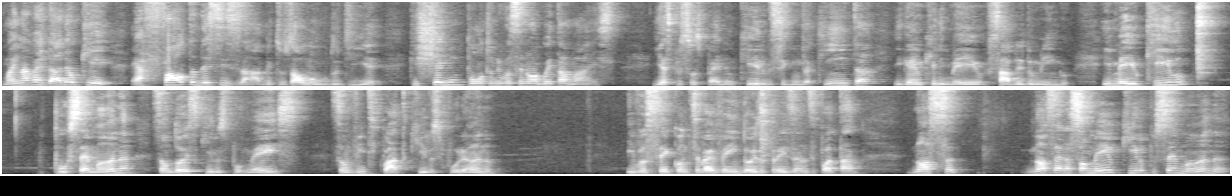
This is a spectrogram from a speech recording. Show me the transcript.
Mas na verdade é o que? É a falta desses hábitos ao longo do dia que chega um ponto onde você não aguenta mais. E as pessoas perdem um quilo de segunda a quinta e ganham um quilo e meio sábado e domingo. E meio quilo por semana, são 2 quilos por mês, são 24 quilos por ano. E você, quando você vai ver em dois ou três anos, você pode estar. Tá, nossa, nossa, era só meio quilo por semana.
